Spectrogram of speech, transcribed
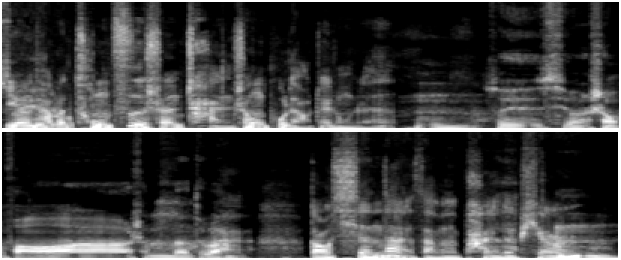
因为他们从自身产生不了这种人。嗯，所以喜欢上访啊什么的，对吧？哎，到现在咱们拍的片儿、嗯，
